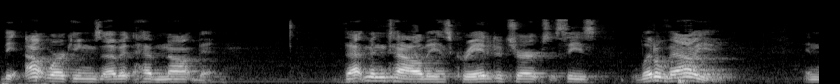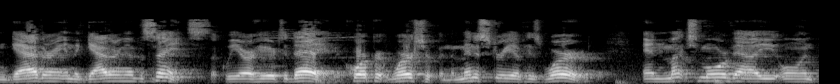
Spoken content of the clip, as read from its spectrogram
the outworkings of it have not been. That mentality has created a church that sees little value in gathering, in the gathering of the saints, like we are here today, the corporate worship and the ministry of His Word, and much more value on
